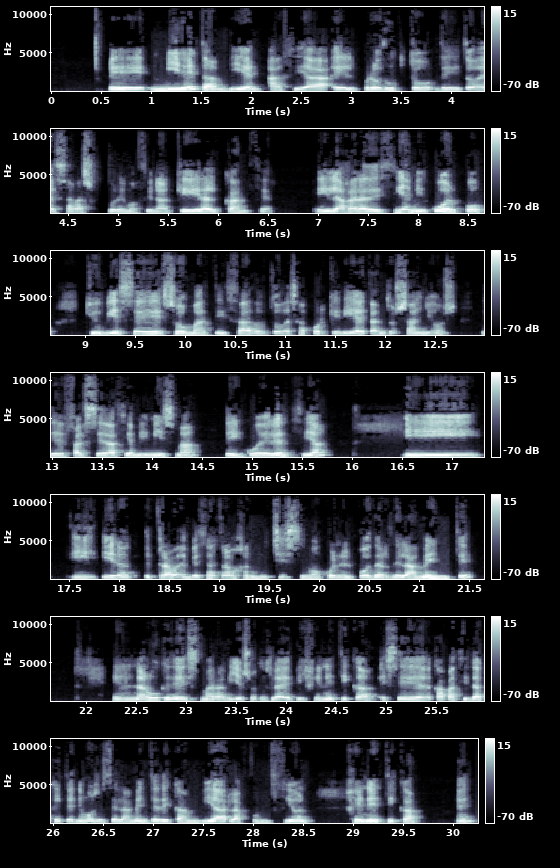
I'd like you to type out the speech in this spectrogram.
eh, miré también hacia el producto de toda esa basura emocional que era el cáncer y le agradecí a mi cuerpo que hubiese somatizado toda esa porquería de tantos años de falsedad hacia mí misma, de incoherencia y, era, empecé a trabajar muchísimo con el poder de la mente en algo que es maravilloso, que es la epigenética, esa capacidad que tenemos desde la mente de cambiar la función genética, ¿eh?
